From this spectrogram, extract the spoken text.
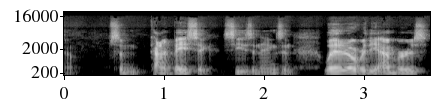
you know, some kind of basic seasonings, and laid it over the embers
